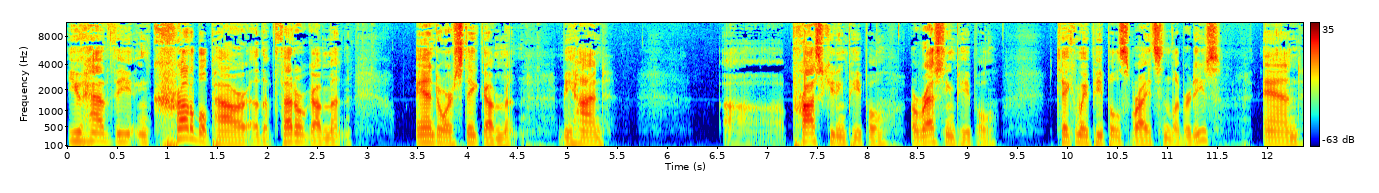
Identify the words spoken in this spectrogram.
You have the incredible power of the federal government and or state government behind uh, prosecuting people, arresting people, taking away people's rights and liberties, and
